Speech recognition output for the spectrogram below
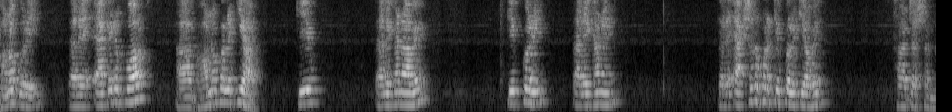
ঘন করি, তাহলে একের উপর ঘন করলে কি হয়? কিউব। তাহলে এখানে হবে, কিউব করি। তাহলে এখানে তাহলে একশোর উপর কিউব করলে কি হবে? ছয়টা শূন্য।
